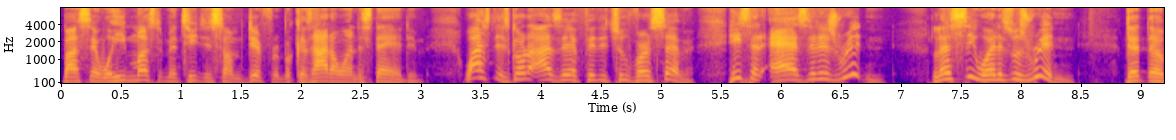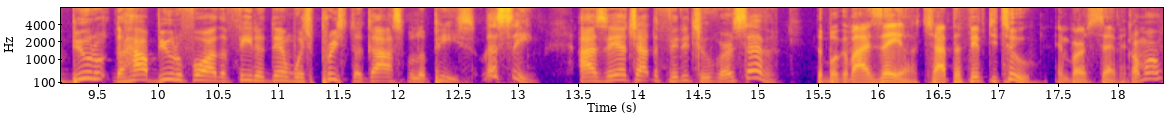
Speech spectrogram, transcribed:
by saying, well, he must have been teaching something different because I don't understand him. Watch this. Go to Isaiah 52, verse 7. He said, as it is written. Let's see where this was written. That the beautiful, the, how beautiful are the feet of them which preach the gospel of peace. Let's see. Isaiah chapter 52, verse 7. The book of Isaiah, chapter 52, and verse 7. Come on.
